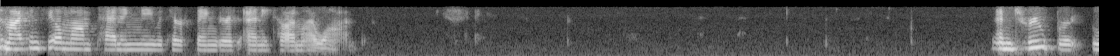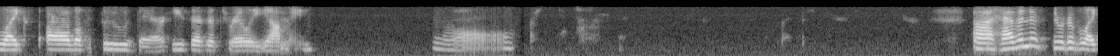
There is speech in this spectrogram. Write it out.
And I can feel mom petting me with her fingers anytime I want. And Trooper likes all the food there. He says it's really yummy. Aww. Uh, heaven is sort of like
